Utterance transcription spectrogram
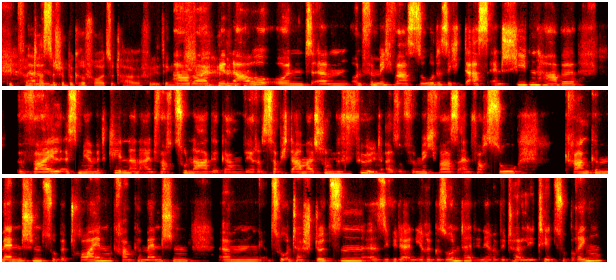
Es gibt fantastische ähm, Begriffe heutzutage für die Dinge. Aber genau. Und, ähm, und für mich war es so, dass ich das entschieden habe, weil es mir mit Kindern einfach zu nahe gegangen wäre. Das habe ich damals schon mhm. gefühlt. Mhm. Also für mich war es einfach so, kranke Menschen zu betreuen, kranke Menschen ähm, zu unterstützen, äh, sie wieder in ihre Gesundheit, in ihre Vitalität zu bringen.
